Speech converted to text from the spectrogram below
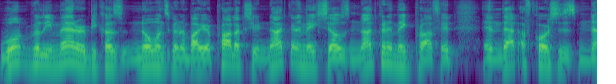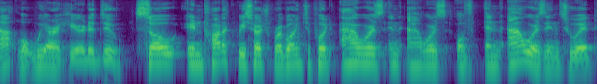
won't really matter because no one's going to buy your products. You're not going to make sales, not going to make profit. And that of course is not what we are here to do. So in product research, we're going to put hours and hours of and hours into it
